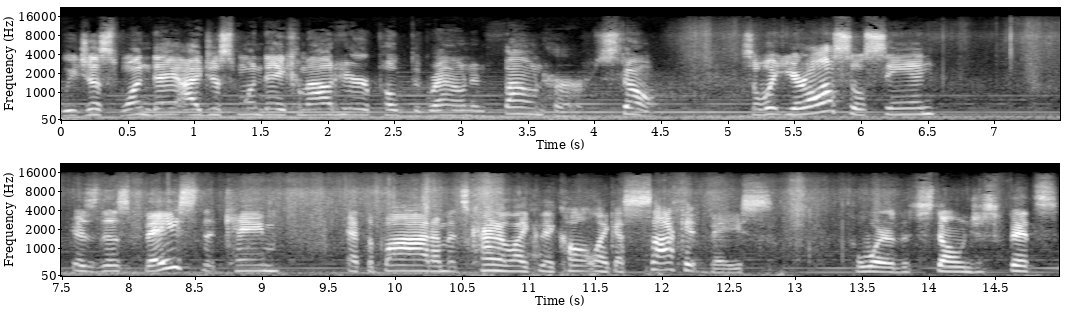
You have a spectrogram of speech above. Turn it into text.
we just one day I just one day come out here, poked the ground and found her stone. So what you're also seeing is this base that came at the bottom. It's kind of like they call it like a socket base where the stone just fits.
